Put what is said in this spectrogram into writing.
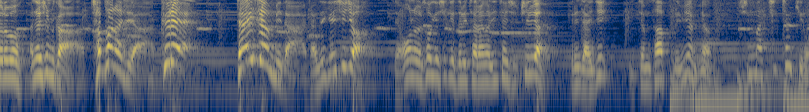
여러분 안녕하십니까? 첫판아지야. 그래! 다이저입니다. 잘들 계시죠? 자, 오늘 소개시켜 드릴 차량은 2017년 그랜저 IG 2.4 프리미엄형. 10만 7천 킬로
